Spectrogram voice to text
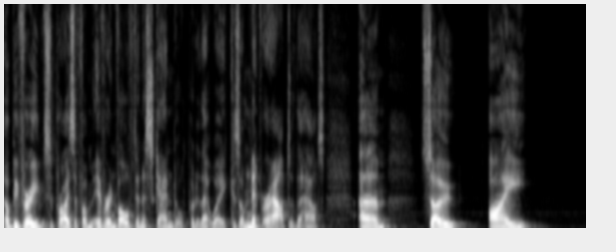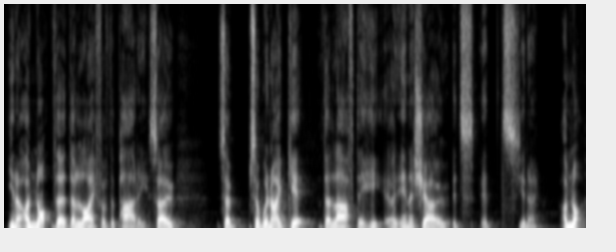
I'll be very surprised if I'm ever involved in a scandal. Put it that way, because I'm never out of the house. Um, so I, you know, I'm not the the life of the party. So so so when I get the laughter uh, in a show, it's it's you know I'm not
